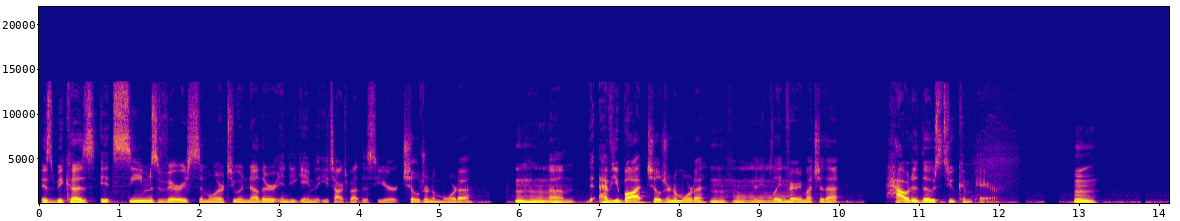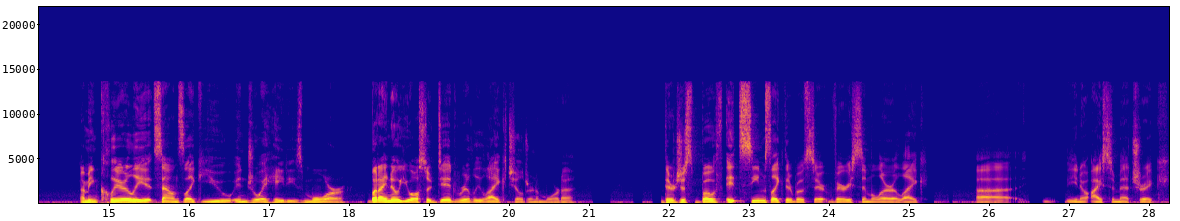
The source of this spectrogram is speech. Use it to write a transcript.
Is because it seems very similar to another indie game that you talked about this year, Children of Morta. Mhm. Um, have you bought Children of Morta? Mhm. Have you played very much of that? How do those two compare? Hmm. I mean, clearly it sounds like you enjoy Hades more, but I know you also did really like Children of Morta. They're just both. It seems like they're both very similar, like, uh, you know, isometric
